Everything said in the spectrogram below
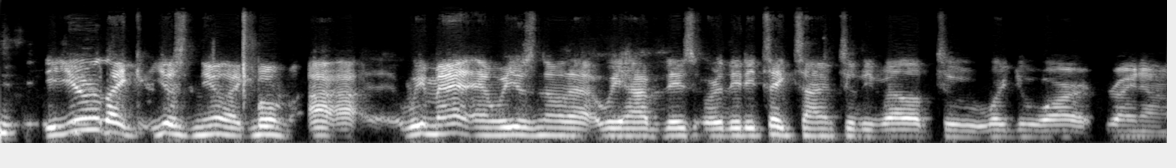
did you like just knew like boom, uh, uh, we met and we just know that we have this, or did it take time to develop to where you are right now?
